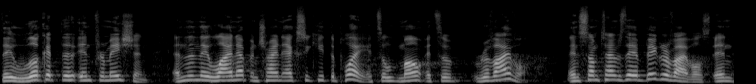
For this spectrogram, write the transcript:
They look at the information and then they line up and try and execute the play. It's a, mo- it's a revival. And sometimes they have big revivals. And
